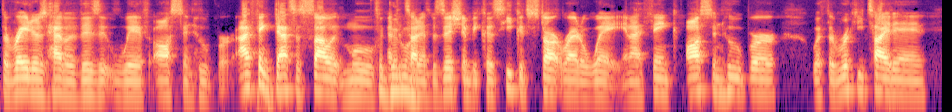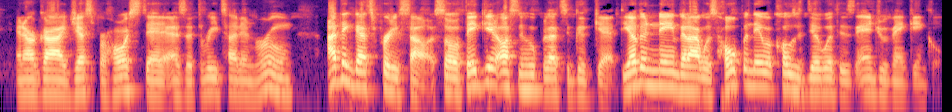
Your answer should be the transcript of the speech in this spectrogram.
the Raiders have a visit with Austin Hooper. I think that's a solid move a at the tight end position because he could start right away. And I think Austin Hooper with the rookie tight end and our guy Jesper Horsted as a three tight end room – I think that's pretty solid. So if they get Austin Hooper, that's a good get. The other name that I was hoping they would close the deal with is Andrew Van Ginkel.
